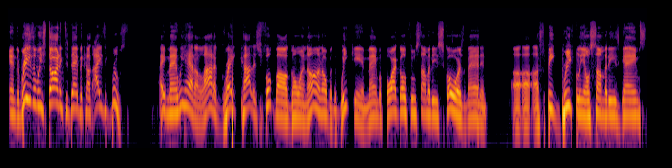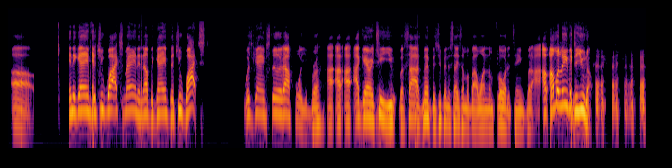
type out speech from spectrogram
And the reason we starting today because Isaac Bruce. Hey man, we had a lot of great college football going on over the weekend, man. Before I go through some of these scores, man, and uh, uh, uh, speak briefly on some of these games. Uh, any games that you watched, man, and other games that you watched, which game stood out for you, bro? I I, I guarantee you, besides Memphis, you're going to say something about one of them Florida teams, but I, am gonna leave it to you though.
